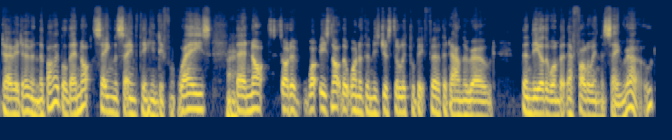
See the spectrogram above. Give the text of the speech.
Derrida and the Bible. They're not saying the same thing in different ways. Right. They're not sort of what it's not that one of them is just a little bit further down the road than the other one, but they're following the same road.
